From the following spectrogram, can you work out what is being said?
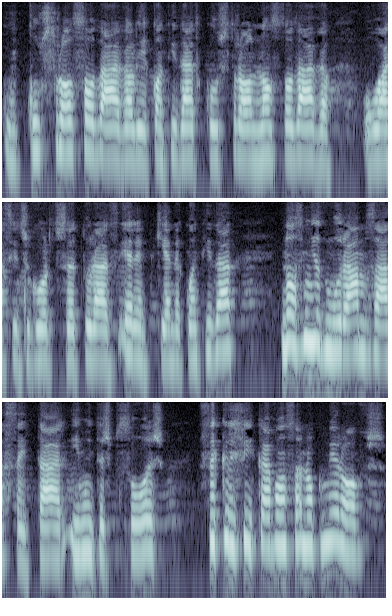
o colesterol saudável e a quantidade de colesterol não saudável ou ácidos gordos saturados era em pequena quantidade, nós ainda demorámos a aceitar e muitas pessoas sacrificavam-se não comer ovos.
